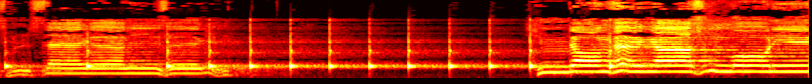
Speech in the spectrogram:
열애설세계 미세계 신병생야 순보리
